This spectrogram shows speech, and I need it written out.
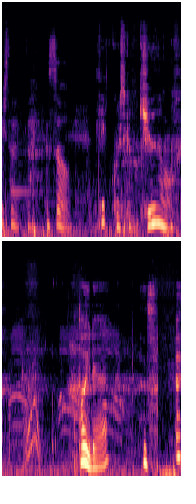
い人だった。嘘結構しかも急なの。トイレ？え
